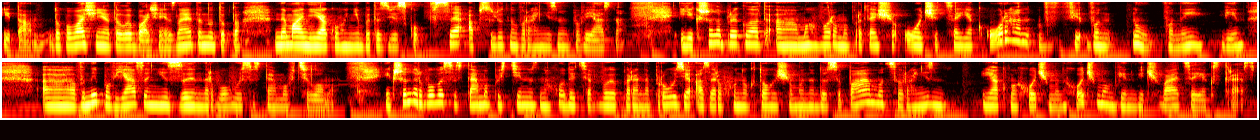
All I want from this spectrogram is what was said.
і там до побачення телебачення. Знаєте, ну тобто немає ніякого нібито зв'язку. Все абсолютно в організмі пов'язано. І якщо, наприклад, ми говоримо про те, що очі це як орган, вон, ну, вони, він, вони пов'язані з нервовою системою в цілому. Якщо нервова система постійно знаходиться в перенапрузі, а за рахунок того, що ми не досипаємо, це організм як ми хочемо, не хочемо, він відчувається як стрес.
